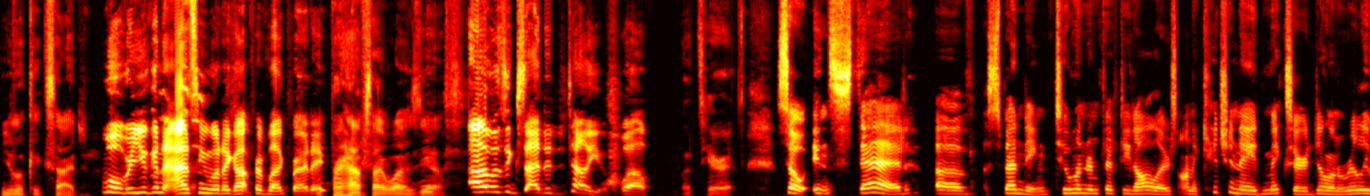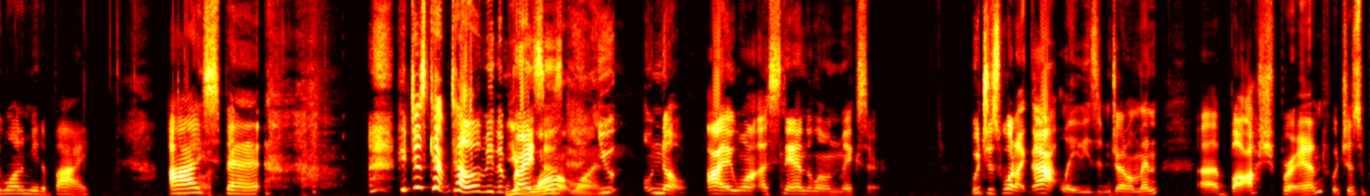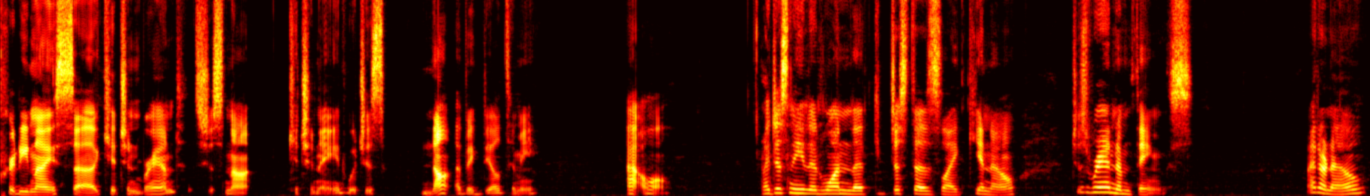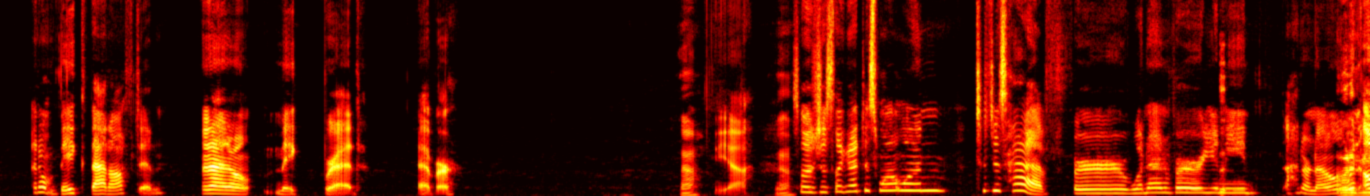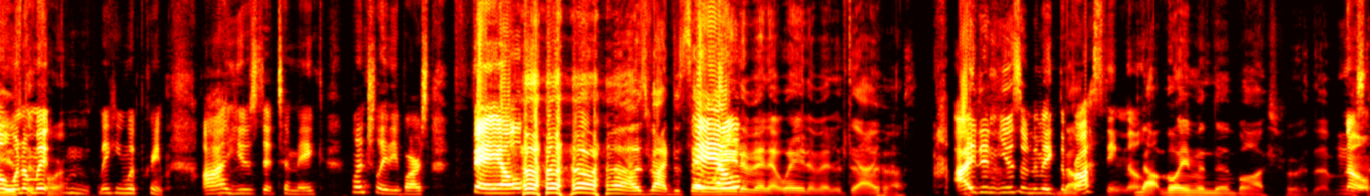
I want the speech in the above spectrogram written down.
You look excited. Well, were you going to ask me what I got for Black Friday? Perhaps I was, yes. I was excited to tell you. Well, Let's hear it. so instead of spending $250 on a KitchenAid mixer Dylan really wanted me to buy, I Oh. spent. he just kept telling me the You prices. want one. You no, I want a standalone mixer, which is what I got, ladies and gentlemen. Uh, Bosch brand, which is a pretty nice uh, kitchen brand. It's just not KitchenAid, which is not a big deal to me at all. I just needed one that just does like you know, just random things. I don't know. I don't bake that often, and I don't make bread ever. Yeah? Yeah. Yeah. So it's just like I just want one to just have for whenever you need. I don't know. When, oh, when I'm ma- making whipped cream, I used it to make lunch lady bars. Fail. I was about to say, Fail. wait a minute, wait a minute. Time out. I didn't use them to make the No. frosting though. Not blaming the Bosch for the No.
